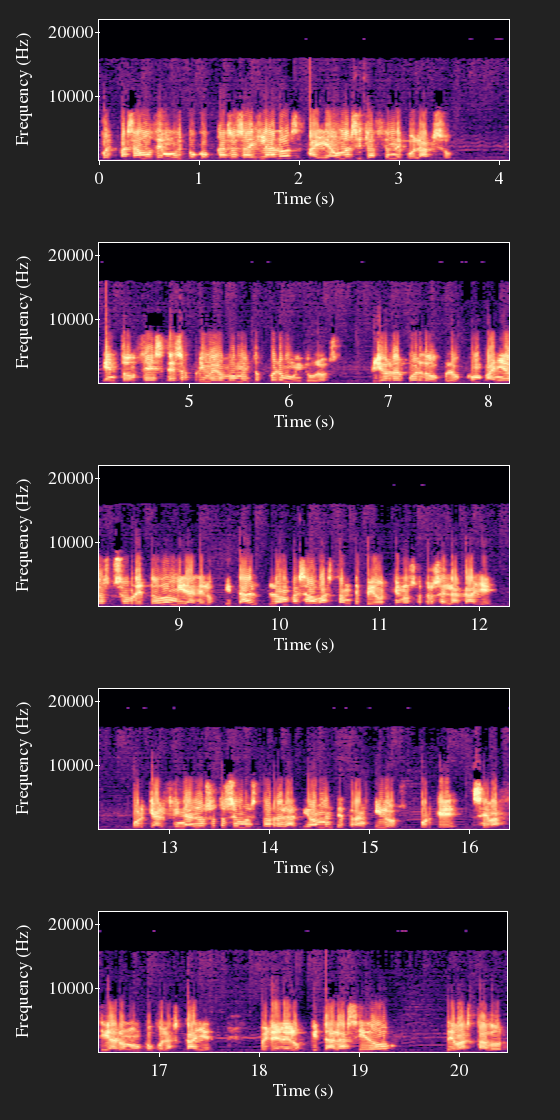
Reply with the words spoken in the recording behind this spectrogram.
Pues pasamos de muy pocos casos aislados a ya una situación de colapso. Entonces, esos primeros momentos fueron muy duros. Yo recuerdo los compañeros, sobre todo, mira, en el hospital lo han pasado bastante peor que nosotros en la calle, porque al final nosotros hemos estado relativamente tranquilos, porque se vaciaron un poco las calles, pero en el hospital ha sido devastador.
